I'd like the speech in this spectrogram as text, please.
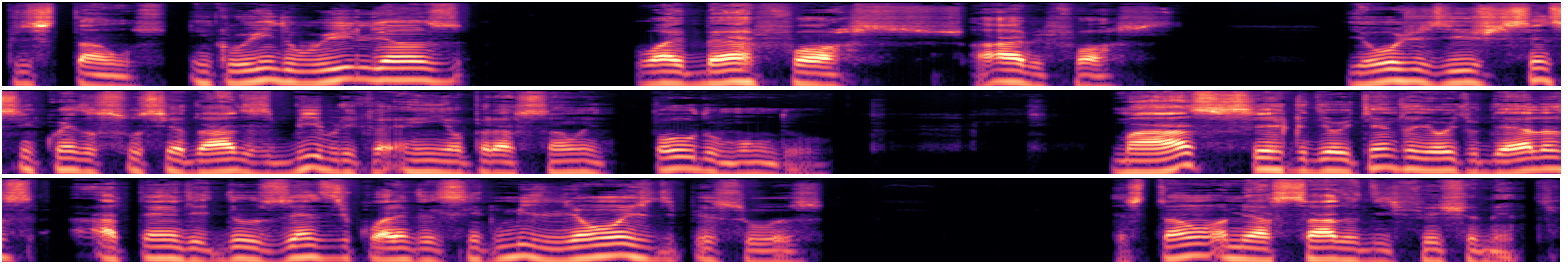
cristãos, incluindo Williams Wilberforce, e hoje existe 150 sociedades bíblicas em operação em todo o mundo. Mas cerca de 88 delas atendem 245 milhões de pessoas. Estão ameaçadas de fechamento.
